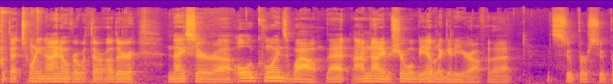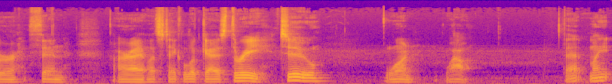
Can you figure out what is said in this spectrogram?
Put that 29 over with our other nicer uh, old coins. Wow, that I'm not even sure we'll be able to get a year off of that. It's super, super thin. All right, let's take a look, guys. Three, two, one. Wow, that might.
